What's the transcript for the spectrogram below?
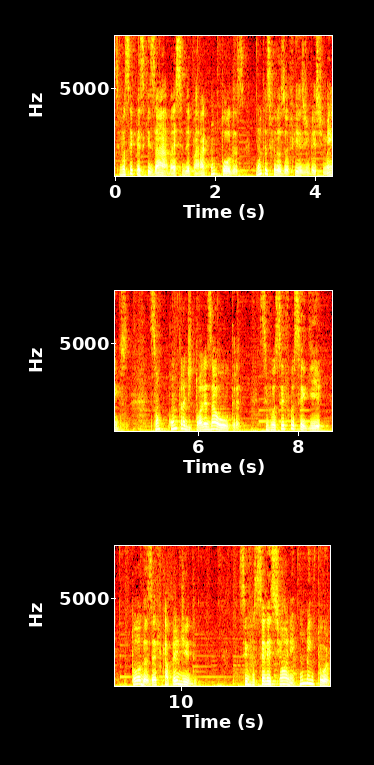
Se você pesquisar, vai se deparar com todas. Muitas filosofias de investimentos são contraditórias à outra. Se você for seguir todas, vai ficar perdido. Se selecione um mentor,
